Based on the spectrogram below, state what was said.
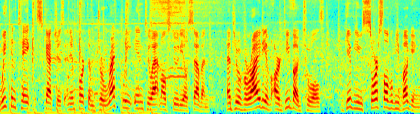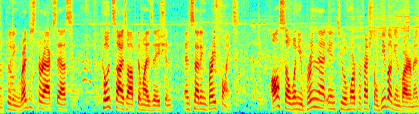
we can take sketches and import them directly into Atmel Studio 7, and through a variety of our debug tools, give you source level debugging, including register access, code size optimization, and setting breakpoints. Also, when you bring that into a more professional debug environment,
